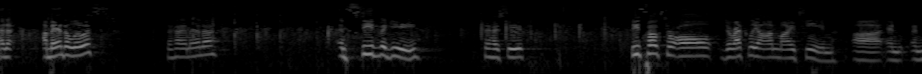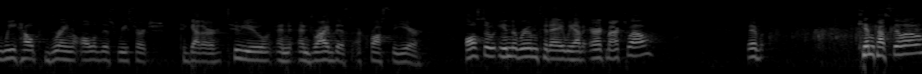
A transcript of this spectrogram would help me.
And uh, Amanda Lewis. Say hi, Amanda. And Steve McGhee. Say hi, Steve. These folks are all directly on my team, uh, and, and we help bring all of this research together to you and, and drive this across the year. Also in the room today, we have Eric Maxwell. We have Kim Castillo.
